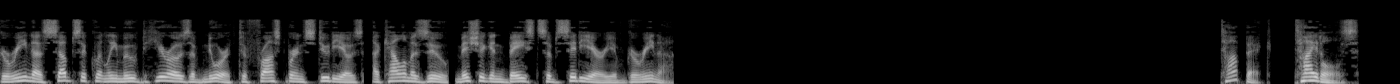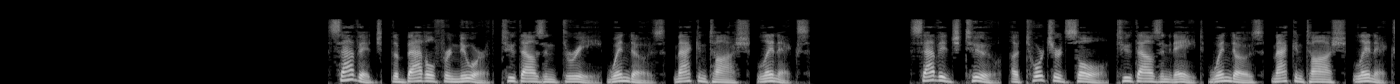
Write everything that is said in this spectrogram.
Garena subsequently moved Heroes of Newerth to Frostburn Studios, a Kalamazoo, Michigan-based subsidiary of Garena. Titles Savage: The Battle for Newerth 2003 Windows, Macintosh, Linux Savage 2: A Tortured Soul 2008 Windows, Macintosh, Linux.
